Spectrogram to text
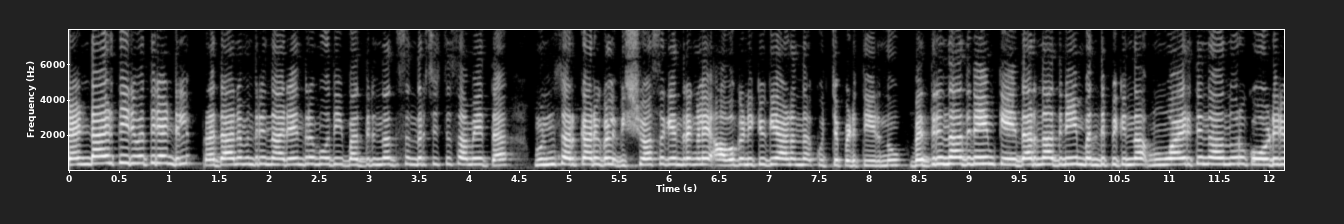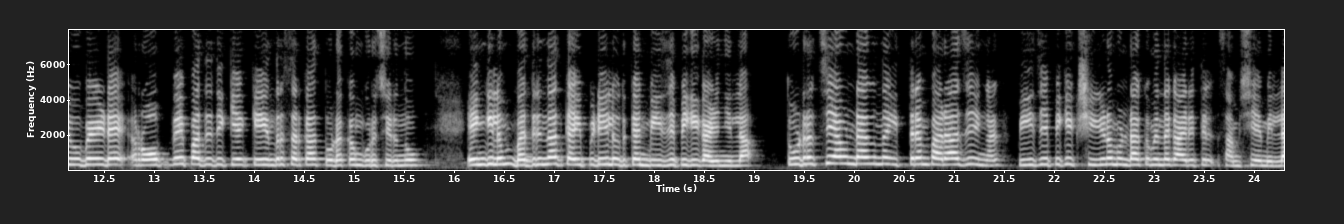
രണ്ടായിരത്തി ഇരുപത്തിരണ്ടിൽ പ്രധാനമന്ത്രി നരേന്ദ്രമോദി ബദ്രിനാഥ് സന്ദർശിച്ച സമയത്ത് മുൻ സർക്കാരുകൾ വിശ്വാസ കേന്ദ്രങ്ങളെ അവഗണിക്കുകയാണെന്ന് കുറ്റപ്പെടുത്തിയിരുന്നു. ബദ്രിനാഥിനെയും കേദാർനാഥിനെയും ബന്ധിപ്പിക്കുന്ന മൂവായിരത്തി നാനൂറ് കോടി രൂപയുടെ റോപ്പ് വേ പദ്ധതിക്ക് കേന്ദ്ര സർക്കാർ തുടക്കം കുറിച്ചിരുന്നു. എങ്കിലും ബദ്രിനാഥ് കൈപ്പിടിയിൽ ഒതുക്കാൻ ബി ജെ പിക്ക് കഴിഞ്ഞില്ല. തുടർച്ചയായി ഉണ്ടാകുന്ന ഇത്തരം പരാജയങ്ങൾ ബി ജെ പിക്ക് ക്ഷീണമുണ്ടാക്കുമെന്ന കാര്യത്തിൽ സംശയമില്ല.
